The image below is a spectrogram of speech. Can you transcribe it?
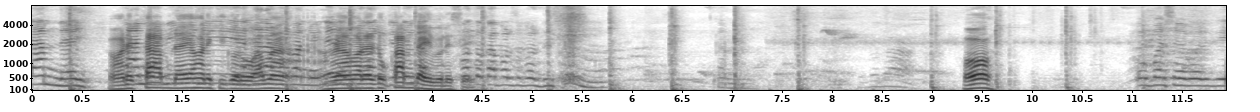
কাম নেই। অনেক কাম নেই ওখানে কি করব? আমার আমার একটু কাম দেয় বলেছে কত কাপড় চোপড় দিচ্ছি ও। ও পাশে আবার যে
